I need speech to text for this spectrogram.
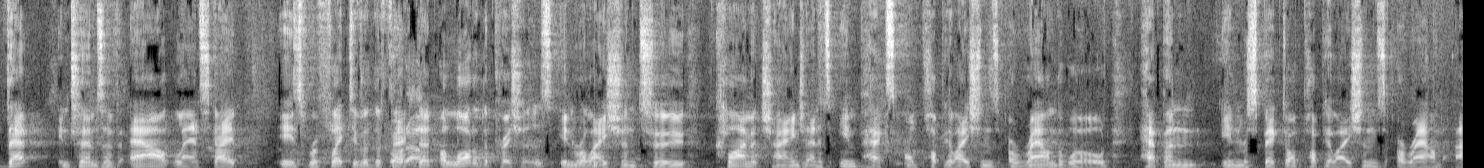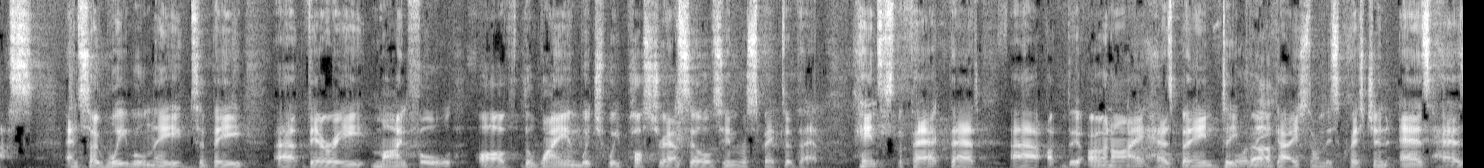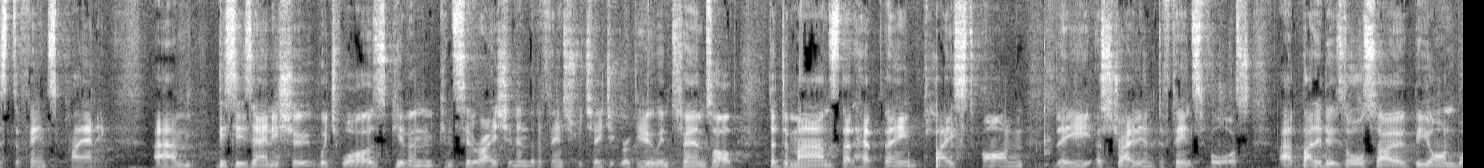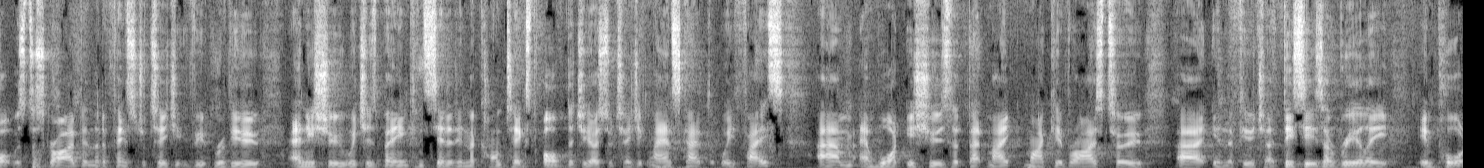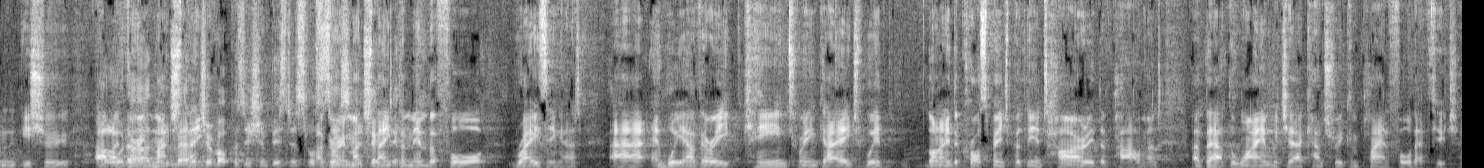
that, in terms of our landscape, is reflective of the fact Order. that a lot of the pressures in relation to climate change and its impacts on populations around the world happen in respect of populations around us. And so we will need to be uh, very mindful of the way in which we posture ourselves in respect of that. Hence the fact that uh, the ONI has been deeply Order. engaged on this question, as has defence planning. Um, this is an issue which was given consideration in the Defence Strategic Review in terms of the demands that have been placed on the Australian Defence Force, uh, but it is also beyond what was described in the Defence Strategic Review an issue which is being considered in the context of the geostrategic landscape that we face um, and what issues that that might, might give rise to uh, in the future. This is a really important issue. Uh, I very much the manager thank, of opposition business will I very much thank the member for raising it, uh, and we are very keen to engage with not only the crossbench but the entirety of the parliament about the way in which our country can plan for that future.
